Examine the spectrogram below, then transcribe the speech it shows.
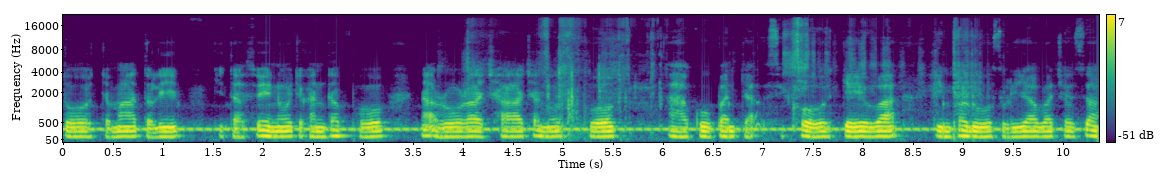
โตจะมาตลีจิตตเสโนจะคันทัพโพนโรราชาชนุสโกอากูปัญจสิโขเจวะ ติมพรูสุริยวัชสา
